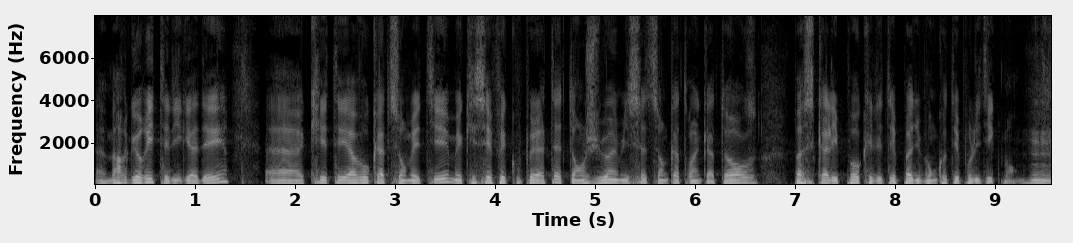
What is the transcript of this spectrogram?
Marguerite Eligadet, euh, qui était avocat de son métier, mais qui s'est fait couper la tête en juin 1794, parce qu'à l'époque, il n'était pas du bon côté politiquement. Hmm.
